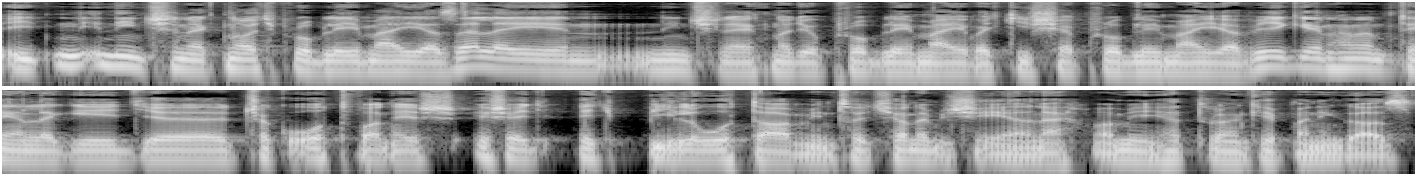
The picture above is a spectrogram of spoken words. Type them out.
így nincsenek nagy problémái az elején, nincsenek nagyobb problémái, vagy kisebb problémái a végén, hanem tényleg így csak ott van, és, és egy, egy pilóta, mint hogyha nem is élne, ami hát tulajdonképpen igaz.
